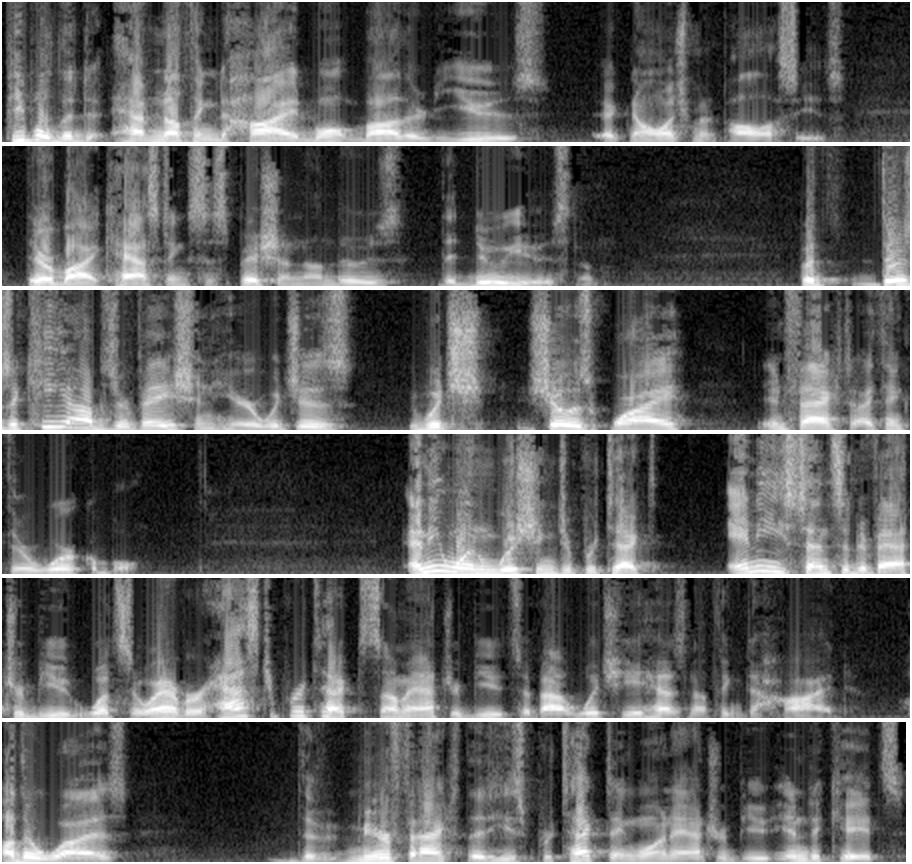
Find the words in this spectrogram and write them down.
people that have nothing to hide won't bother to use acknowledgement policies, thereby casting suspicion on those that do use them. But there's a key observation here, which is which shows why, in fact, I think they're workable. Anyone wishing to protect any sensitive attribute whatsoever has to protect some attributes about which he has nothing to hide. Otherwise, the mere fact that he's protecting one attribute indicates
